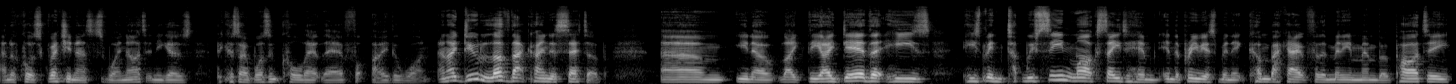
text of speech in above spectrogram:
and of course, Gretchen asks why not, and he goes, because I wasn't called out there for either one. And I do love that kind of setup. Um, you know, like the idea that he's he's been t- we've seen Mark say to him in the previous minute, come back out for the million member party.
